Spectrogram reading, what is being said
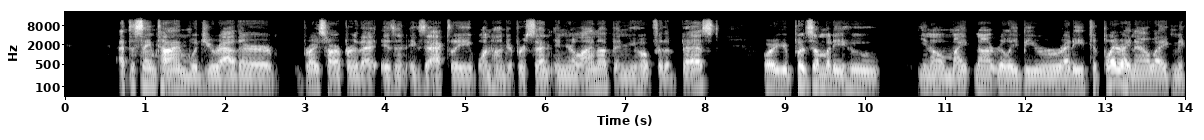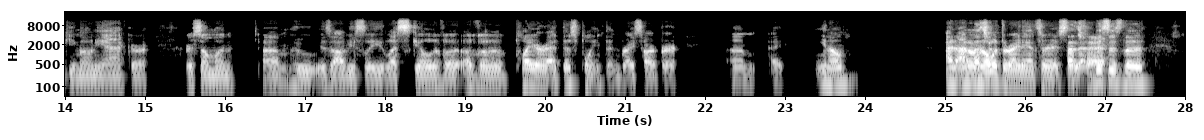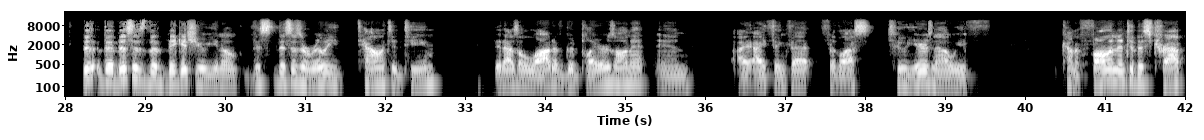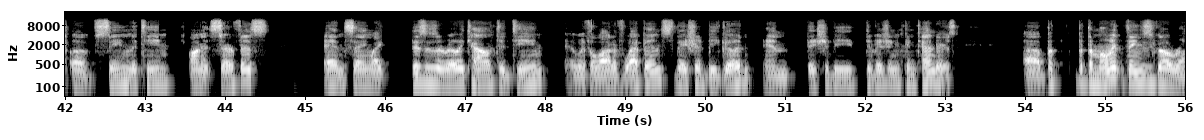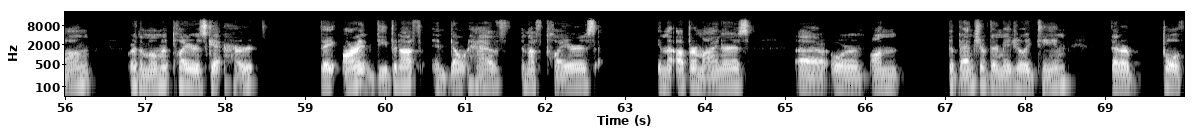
at the same time, would you rather Bryce Harper that isn't exactly 100% in your lineup and you hope for the best, or you put somebody who you know might not really be ready to play right now, like Mickey Moniak or or someone um, who is obviously less skilled of a of a player at this point than Bryce Harper. Um, I, you know, I, I don't That's know a- what the right answer is. that's Uh, This is the, the, the this is the big issue. You know, this this is a really talented team. It has a lot of good players on it, and I I think that for the last two years now we've kind of fallen into this trap of seeing the team on its surface and saying like this is a really talented team with a lot of weapons. They should be good and they should be division contenders. Uh, but but the moment things go wrong, or the moment players get hurt, they aren't deep enough and don't have enough players in the upper minors uh, or on the bench of their major league team that are both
